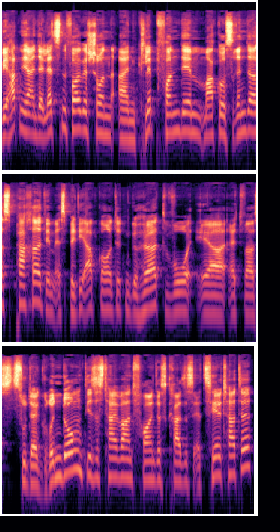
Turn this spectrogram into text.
Wir hatten ja in der letzten Folge schon einen Clip von dem Markus Rinderspacher, dem SPD-Abgeordneten, gehört, wo er etwas zu der Gründung dieses Taiwan-Freundeskreises erzählt hatte.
